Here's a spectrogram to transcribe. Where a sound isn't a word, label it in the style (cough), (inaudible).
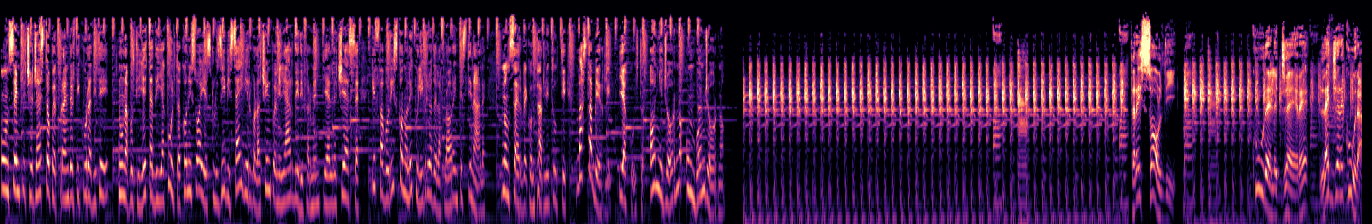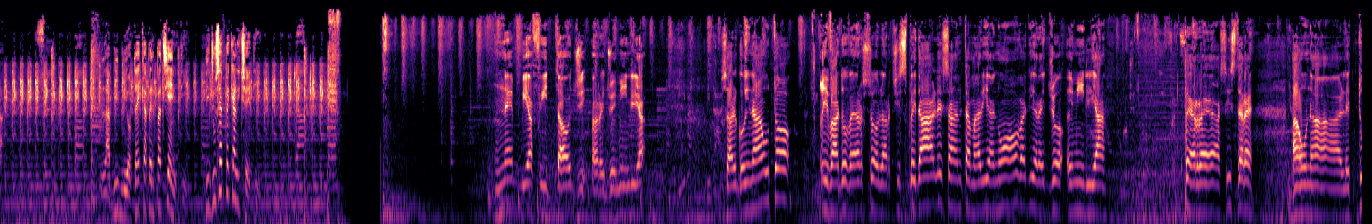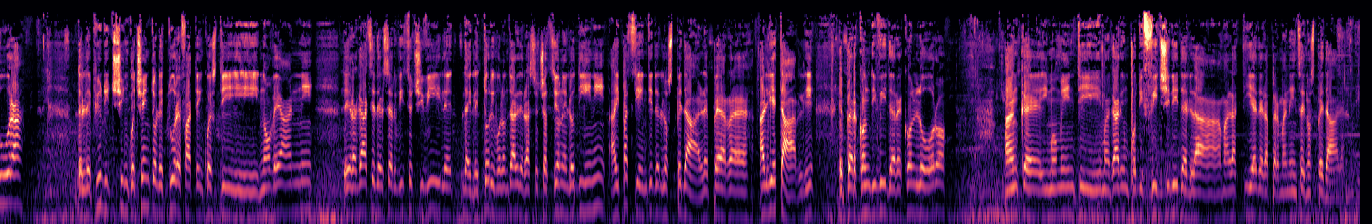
Un semplice gesto per prenderti cura di te? Una bottiglietta di Yakult con i suoi esclusivi 6,5 miliardi di fermenti LCS che favoriscono l'equilibrio della flora intestinale. Non serve contarli tutti, basta berli. Yakult, ogni giorno un buon giorno. Tre soldi. Cure leggere, leggere cura. La biblioteca per pazienti di Giuseppe Caliceti. Nebbia fitta oggi a Reggio Emilia. Salgo in auto e vado verso l'arcispedale Santa Maria Nuova di Reggio Emilia per assistere a una lettura delle più di 500 letture fatte in questi nove anni dei ragazzi del servizio civile, dai lettori volontari dell'associazione Lodini ai pazienti dell'ospedale per eh, allietarli e per condividere con loro anche i momenti magari un po' difficili della malattia e della permanenza in ospedale.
